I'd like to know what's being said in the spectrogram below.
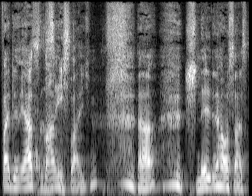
bei den ersten Anzeichen. Ja, schnell den Hausarzt.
